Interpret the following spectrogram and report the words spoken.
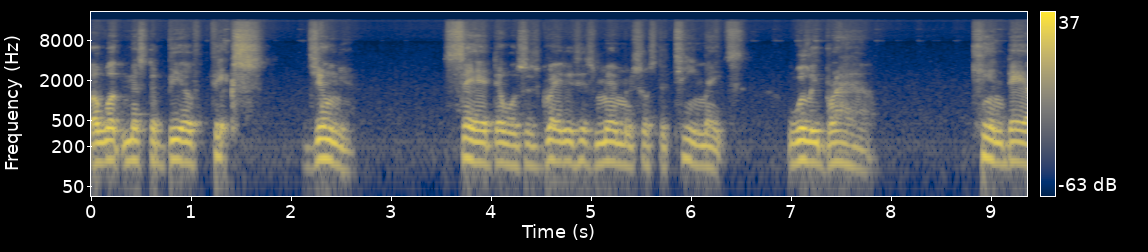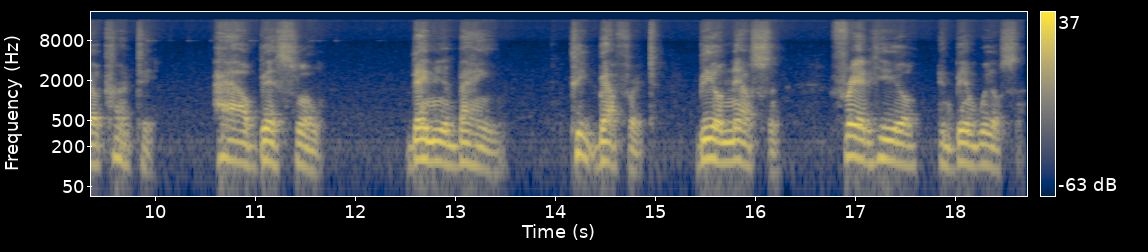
But what Mr. Bill Fisk Jr. said that was as great as his memories was the teammates, Willie Brown, Kendall Conte, Hal Bedsole, Damon Bame, Pete Beathard, Bill Nelsen, Fred Hill, and Ben Wilson.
